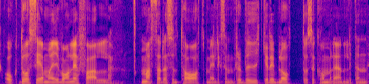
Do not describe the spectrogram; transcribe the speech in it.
Och då ser man i vanliga fall massa resultat med liksom rubriker i blått och så kommer det en liten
